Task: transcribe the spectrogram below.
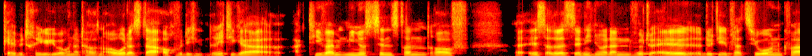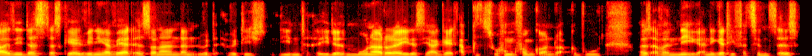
Geldbeträge über 100.000 Euro, dass da auch wirklich ein richtiger aktiver Minuszins dran drauf ist. Also das ist ja nicht nur dann virtuell durch die Inflation quasi, dass das Geld weniger wert ist, sondern dann wird wirklich jeden, jeden Monat oder jedes Jahr Geld abgezogen vom Konto, abgebucht, weil es einfach neg negativ verzinst ist.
